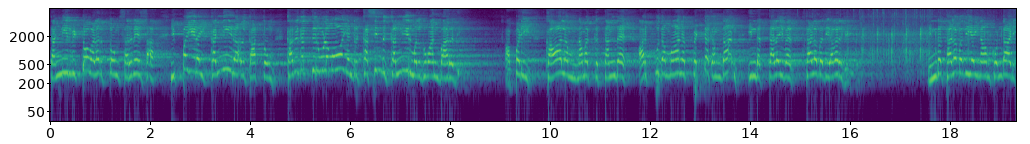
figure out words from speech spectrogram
தண்ணீர் விட்டோ வளர்த்தோம் சர்வேசா இப்பயிரை கண்ணீரால் காத்தோம் கருகத் திருவுளமோ என்று கசிந்து கண்ணீர் மல்குவான் பாரதி. அப்படி காலம் நமக்கு தந்த அற்புதமான பெட்டகம்தான் இந்த தலைவர் தளபதி அவர்கள். இந்த தளபதியை நாம் கொண்டாடி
